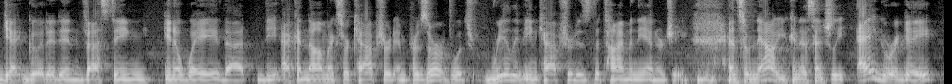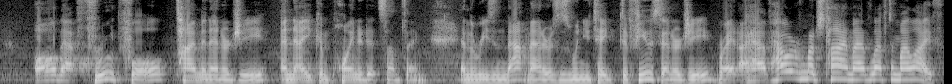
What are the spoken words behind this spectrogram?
get good at investing in a way that the economics are captured and preserved, what's really being captured is the time and the energy. Mm-hmm. And so now you can essentially aggregate all that fruitful time and energy, and now you can point it at something. And the reason that matters is when you take diffuse energy, right? I have however much time I have left in my life,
